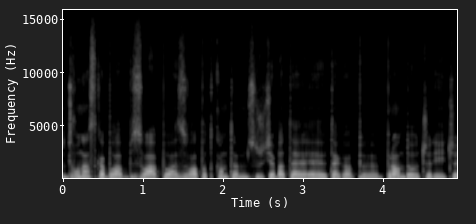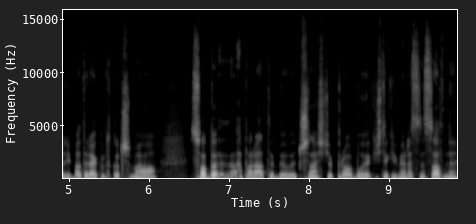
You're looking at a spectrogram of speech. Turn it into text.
12 e, była zła. Była zła pod kątem zużycia baterii, tego prądu, czyli, czyli bateria krótko trzymała. Słabe aparaty były. 13 Pro był jakiś taki w miarę sensowny.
